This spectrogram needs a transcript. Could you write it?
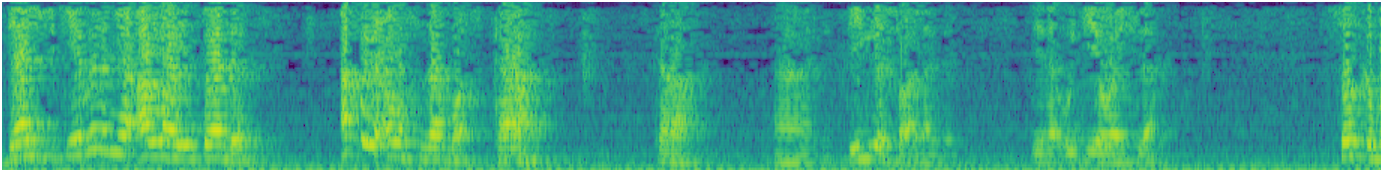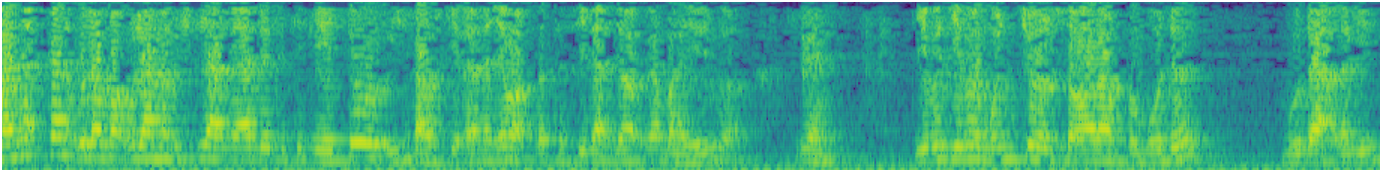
dan sekiranya Allah itu ada Apa yang Allah sedang buat sekarang? Sekarang. Ha, Tiga soalan dia. Dia nak uji orang Islam. So kebanyakan ulama-ulama Islam yang ada ketika itu Isau sikit lah nak jawab. Kata silap jawab kan bahaya juga. Kan? Tiba-tiba muncul seorang pemuda Budak lagi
